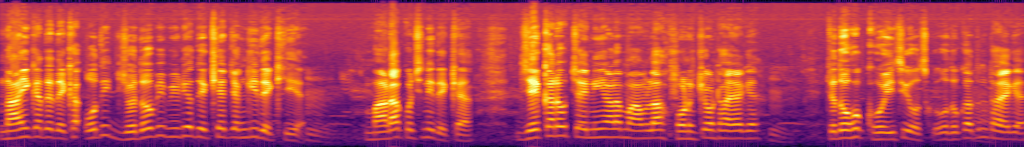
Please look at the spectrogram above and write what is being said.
ਨਾ ਹੀ ਕਦੇ ਦੇਖਿਆ। ਉਹਦੀ ਜਦੋਂ ਵੀ ਵੀਡੀਓ ਦੇਖੀ ਚੰਗੀ ਦੇਖੀ ਹੈ। ਮਾੜਾ ਕੁਝ ਨਹੀਂ ਦੇਖਿਆ। ਜੇਕਰ ਉਹ ਚੈਨੀ ਵਾਲਾ ਮਾਮਲਾ ਹੁਣ ਕਿਉਂ ਉਠਾਇਆ ਗਿਆ? ਜਦੋਂ ਉਹ ਖੋਈ ਸੀ ਉਸ ਉਦੋਂ ਕਦੋਂ ਉਠਾਇਆ ਗਿਆ?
